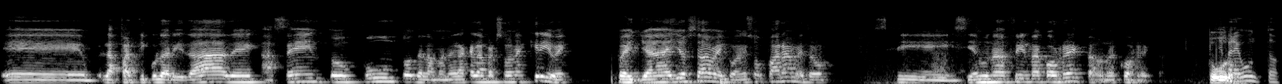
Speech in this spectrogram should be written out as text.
eh, las particularidades, acentos, puntos, de la manera que la persona escribe, pues ya ellos saben con esos parámetros si, si es una firma correcta o no es correcta. Te pregunto,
